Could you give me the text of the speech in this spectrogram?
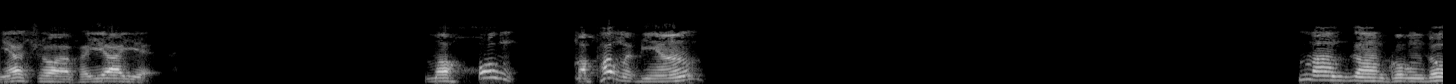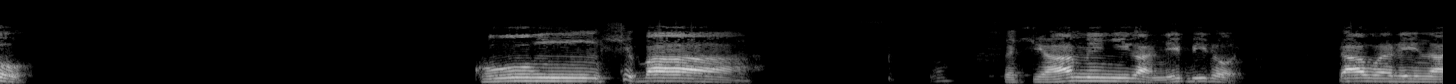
မြတ်စွာဘုရားရဲ့မဟုတ်မဖောက်မပြန်မှ တော့တာဝရိန္ဒာ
